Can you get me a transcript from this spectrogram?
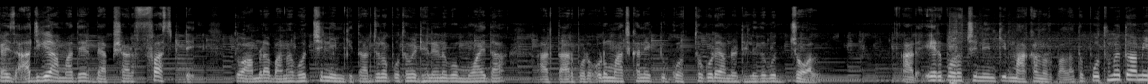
গাইজ আজকে আমাদের ব্যবসার ফার্স্ট ডে তো আমরা বানাবো হচ্ছে নিমকি তার জন্য প্রথমে ঢেলে নেব ময়দা আর তারপর ওর মাঝখানে একটু গর্ত করে আমরা ঢেলে দেবো জল। আর এরপর হচ্ছে নিমকি মাখানোর পালা। তো প্রথমে তো আমি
